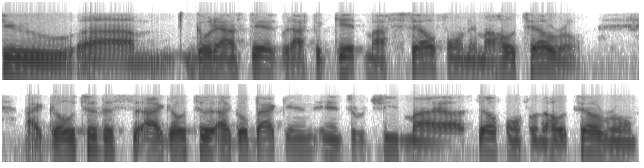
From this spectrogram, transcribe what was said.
to um, go downstairs, but I forget my cell phone in my hotel room. I go to the I go to I go back in, in to retrieve my uh, cell phone from the hotel room.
